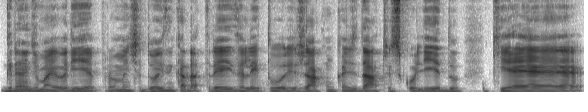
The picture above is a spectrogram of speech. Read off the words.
grande maioria, provavelmente dois em cada três eleitores já com candidato escolhido, o que é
